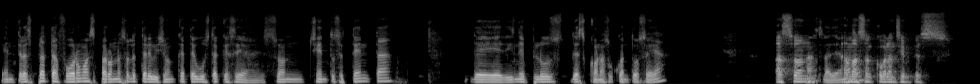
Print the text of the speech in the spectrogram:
En tres plataformas para una sola televisión que te gusta que sea. Son 170 de Disney Plus, desconozco cuánto sea. Amazon, Amazon. cobran 100 pesos.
